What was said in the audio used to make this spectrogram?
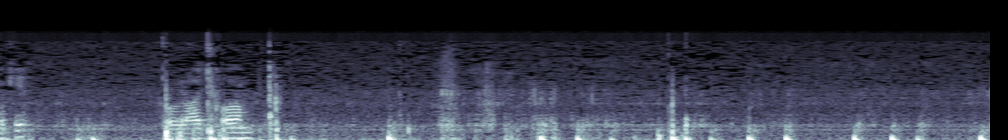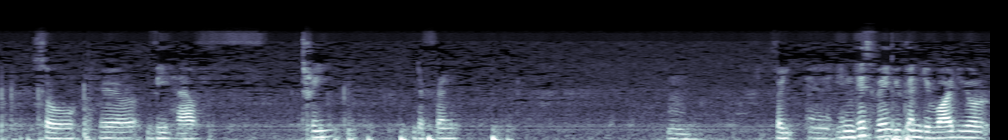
okay? For large column. So here we have three different mm. so uh, in this way you can divide your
